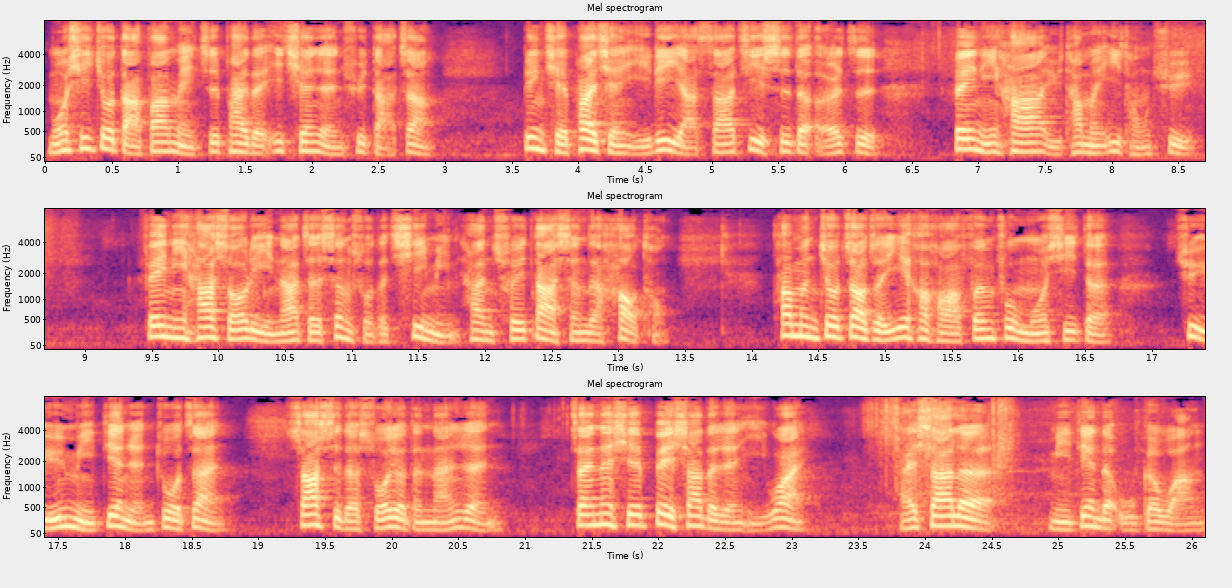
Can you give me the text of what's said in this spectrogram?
摩西就打发每支派的一千人去打仗，并且派遣以利亚撒祭司的儿子菲尼哈与他们一同去。菲尼哈手里拿着圣所的器皿和吹大声的号筒，他们就照着耶和华吩咐摩西的，去与米甸人作战，杀死了所有的男人。在那些被杀的人以外，还杀了米甸的五个王，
